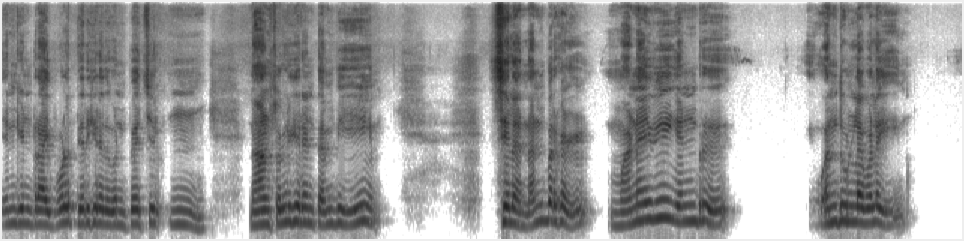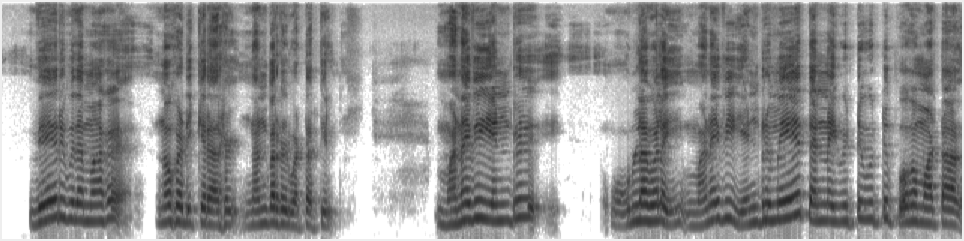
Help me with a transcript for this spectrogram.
என்கின்றாய் போல தெரிகிறது உன் பேச்சில். ம். நான் சொல்கிறேன் தம்பி சில நண்பர்கள் மனைவி என்று வந்துள்ளவளை வேறு விதமாக நோகடிக்கிறார்கள் நண்பர்கள் வட்டத்தில். மனைவி என்று உள்ளவளை மனைவி என்றுமே தன்னை விட்டு விட்டு போக மாட்டாள்.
